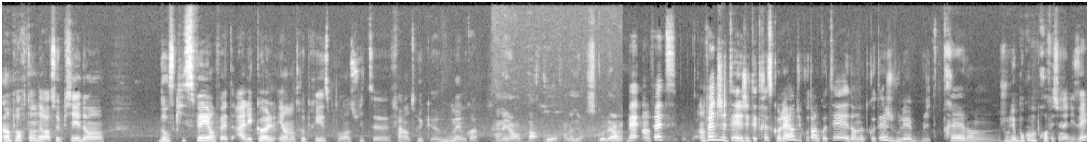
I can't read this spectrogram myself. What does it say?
important d'avoir ce pied dans dans ce qui se fait en fait à l'école et en entreprise pour ensuite euh, faire un truc vous-même quoi. En ayant un parcours, on va dire, scolaire. Ben, en fait, en fait, j'étais, très scolaire du coup d'un côté et d'un autre côté, je voulais, j'étais très, je voulais beaucoup me professionnaliser.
